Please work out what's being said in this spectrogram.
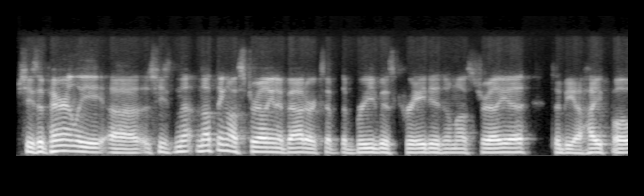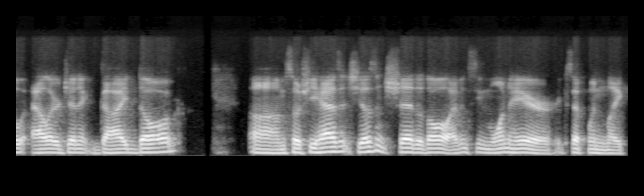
She's apparently, uh, she's no- nothing Australian about her except the breed was created in Australia to be a hypoallergenic guide dog. Um, so she hasn't, she doesn't shed at all. I haven't seen one hair except when like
